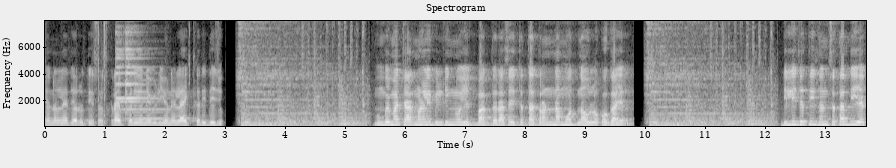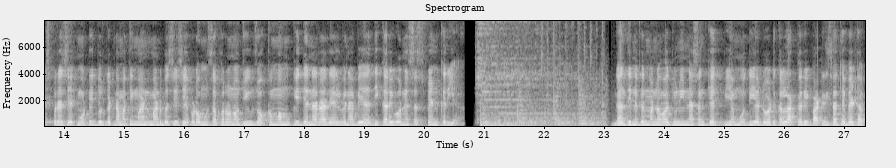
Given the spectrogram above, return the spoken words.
ચેનલને જરૂરથી સબસ્ક્રાઇબ કરી અને વિડીયોને લાઇક કરી દેજો. મુંબઈમાં ચાર માળની બિલ્ડિંગનો એક ભાગ ધરાશયી થતાં ત્રણના મોત નવ લોકો ઘાયલ. દિલ્હી જતી જનશતાબ્દી એક્સપ્રેસ એક મોટી દુર્ઘટનામાંથી માંડ માંડ બસી સેંકડો મુસાફરોનો જીવ જોખમમાં મૂકી દેનારા રેલવેના બે અધિકારીઓને સસ્પેન્ડ કર્યા. ગાંધીનગરમાં નવા જૂનીના સંકેત, પીએમ મોદીએ દોઢ કલાક કરી પાટીલ સાથે બેઠક.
